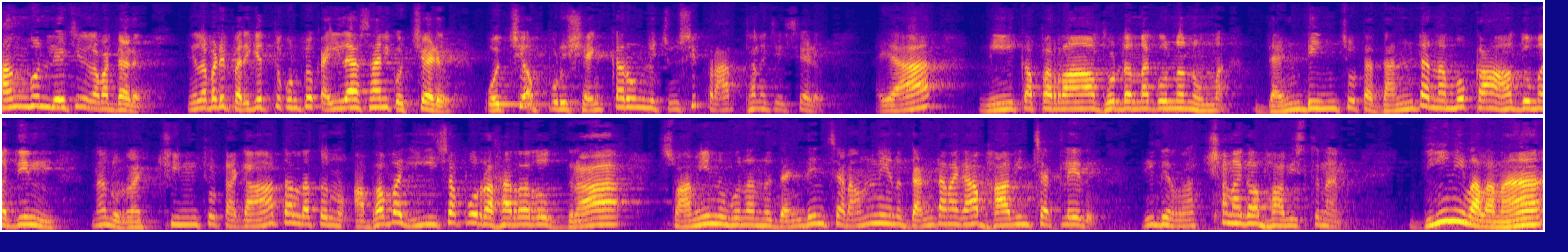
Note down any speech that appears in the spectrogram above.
ఠంగును లేచి నిలబడ్డాడు. నిలబడి పరిగెత్తుకుంటూ కైలాసానికి వచ్చాడు. వచ్చి అప్పుడు శంకరుణ్ణి చూసి ప్రార్థన చేశాడు. అయ్యా నీకపరాధుడనగు నన్ను మ- దండించుట దండనము కాదు మదిన్. నన్ను రక్షించుటగా తలతను అభవ ఈశపు రహర రుద్ర. స్వామి నువ్వు నన్ను దండించడం నేను దండనగా భావించట్లేదు. దీన్ని రక్షణగా భావిస్తున్నాను. దీని వలన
